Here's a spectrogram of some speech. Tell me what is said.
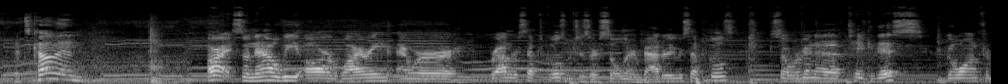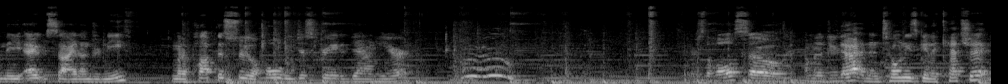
It's coming. All right, so now we are wiring our brown receptacles, which is our solar and battery receptacles. So we're gonna take this, go on from the outside underneath, I'm gonna pop this through the hole we just created down here. There's the hole, so I'm gonna do that and then Tony's gonna catch it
